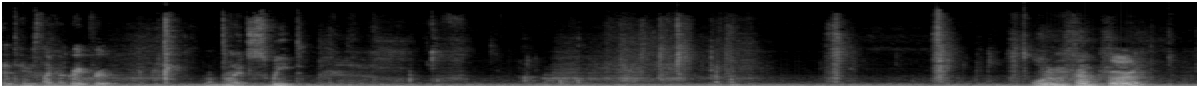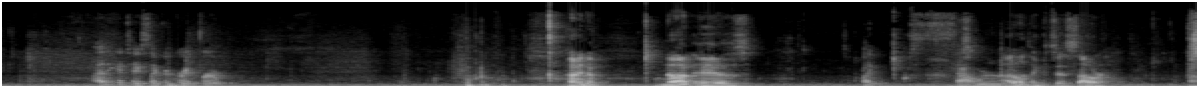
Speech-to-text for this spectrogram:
It tastes like a grapefruit. Mm, it's sweet. What do you think, Terry? I think it tastes like a grapefruit. Kinda. Not as, Like sour. I don't think it's as sour. Um,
